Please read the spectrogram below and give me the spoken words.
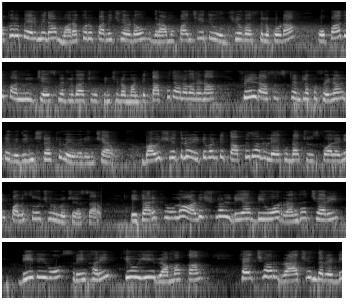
ఒకరి పేరు మీద మరొకరు పనిచేయడం గ్రామ పంచాయతీ ఉద్యోగస్తులు కూడా ఉపాధి పనులు చేసినట్లుగా చూపించడం వంటి తప్పుదల వలన ఫీల్డ్ అసిస్టెంట్లకు పెనాల్టీ విధించినట్లు వివరించారు. భవిష్యత్తులో ఎటువంటి తప్పిదాలు లేకుండా చూసుకోవాలని పలు సూచనలు చేశారు. ఈ కార్యక్రమంలో additional DRDO Rangachari DVO Srihari QE Ramakant HR Rajender Reddy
